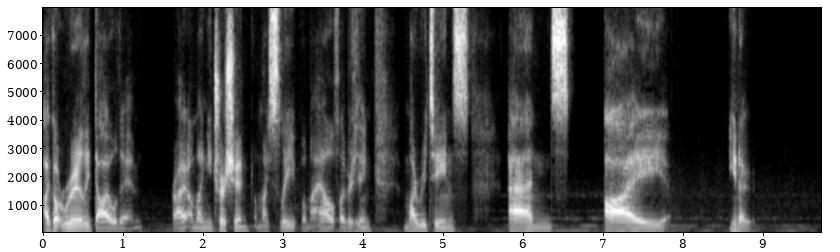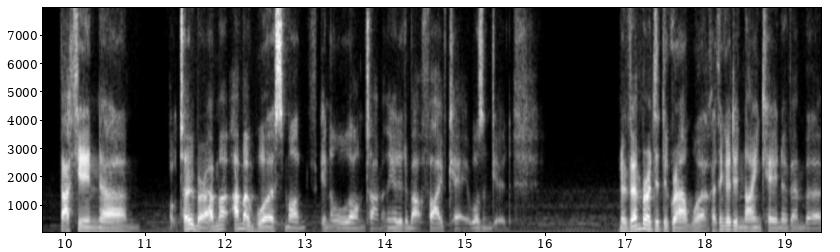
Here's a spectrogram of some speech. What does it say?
I got really dialed in, right, on my nutrition, on my sleep, on my health, everything, my routines. And I, you know, back in um, October, I had, my, I had my worst month in a long time. I think I did about 5K. It wasn't good. November, I did the groundwork. I think I did 9K in November,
